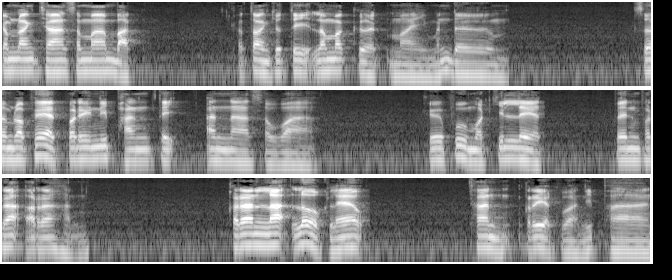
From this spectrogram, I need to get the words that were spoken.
กำลังฌานสมาบัติ ก็ต้องจุติแล้วมาเกิดใหม่เหมือนเดิม ส่วนประเภทปรินิพันติอนาสวา คือผู้หมดกิเลสเป็นพระอรหันต์ครันละโลกแล้ว ท่านเรียกว่านิพพาน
